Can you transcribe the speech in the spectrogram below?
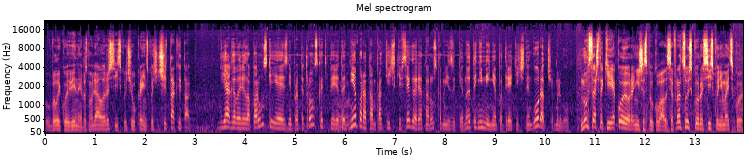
Великої війни розмовляли російською чи українською, чи, чи так і так? Я говорила по-русски, я из Днепропетровска, теперь это Днепр, а там практически все говорят на русском языке. Но это не менее патриотичный город, чем Львов. Ну, все ж таки, якою раніше спілкувалися? Французькою, російською, німецькою?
